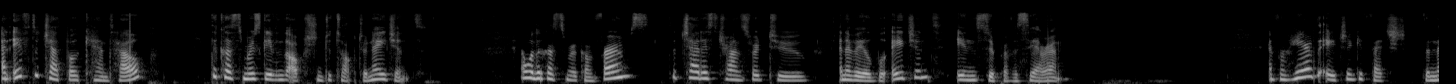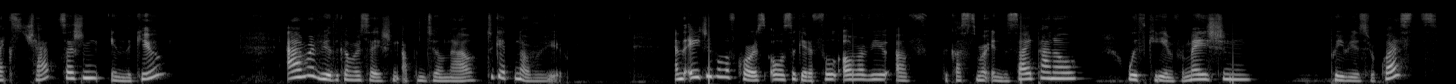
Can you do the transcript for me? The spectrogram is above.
And if the chatbot can't help, the customer is given the option to talk to an agent. And when the customer confirms, the chat is transferred to an available agent in SuperOffice CRM. And from here, the agent can fetch the next chat session in the queue and review the conversation up until now to get an overview. And the agent will, of course, also get a full overview of the customer in the side panel with key information, previous requests,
